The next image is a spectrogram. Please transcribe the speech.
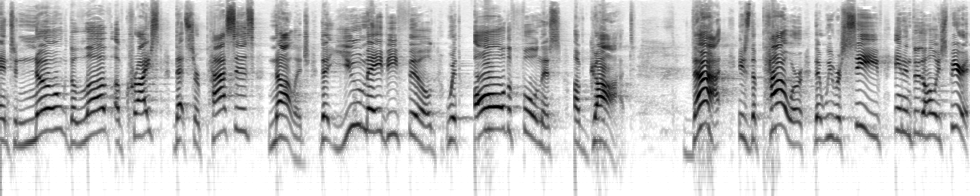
and to know the love of Christ that surpasses knowledge, that you may be filled with all the fullness of God. That is the power that we receive in and through the Holy Spirit.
